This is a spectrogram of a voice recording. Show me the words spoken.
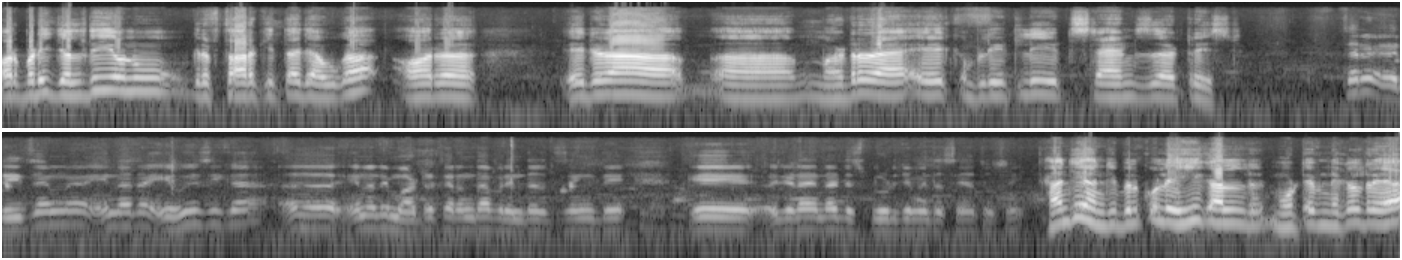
ਔਰ ਬੜੀ ਜਲਦੀ ਉਹਨੂੰ ਗ੍ਰਿਫਤਾਰ ਕੀਤਾ ਜਾਊਗਾ ਔਰ ਇਹ ਜਿਹੜਾ ਮਰਡਰ ਹੈ ਇਹ completely it stands traced sir reason ਇਹਨਾਂ ਦਾ ਇਹੋ ਹੀ ਸੀਗਾ ਇਹਨਾਂ ਦੇ ਮਰਡਰ ਕਰਨ ਦਾ ਵਰਿੰਦਰ ਸਿੰਘ ਦੇ ਕਿ ਜਿਹੜਾ ਇਹਦਾ ਡਿਸਪਿਊਟ ਜਿਵੇਂ ਦੱਸਿਆ ਤੁਸੀਂ? ਹਾਂਜੀ ਹਾਂਜੀ ਬਿਲਕੁਲ ਇਹੀ ਗੱਲ ਮੋਟਿਵ ਨਿਕਲ ਰਿਹਾ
